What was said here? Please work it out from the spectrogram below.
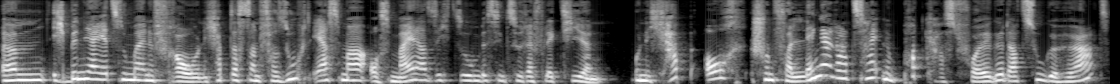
Ähm, ich bin ja jetzt nun meine Frau und ich habe das dann versucht, erstmal aus meiner Sicht so ein bisschen zu reflektieren. Und ich habe auch schon vor längerer Zeit eine Podcast-Folge dazu gehört,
